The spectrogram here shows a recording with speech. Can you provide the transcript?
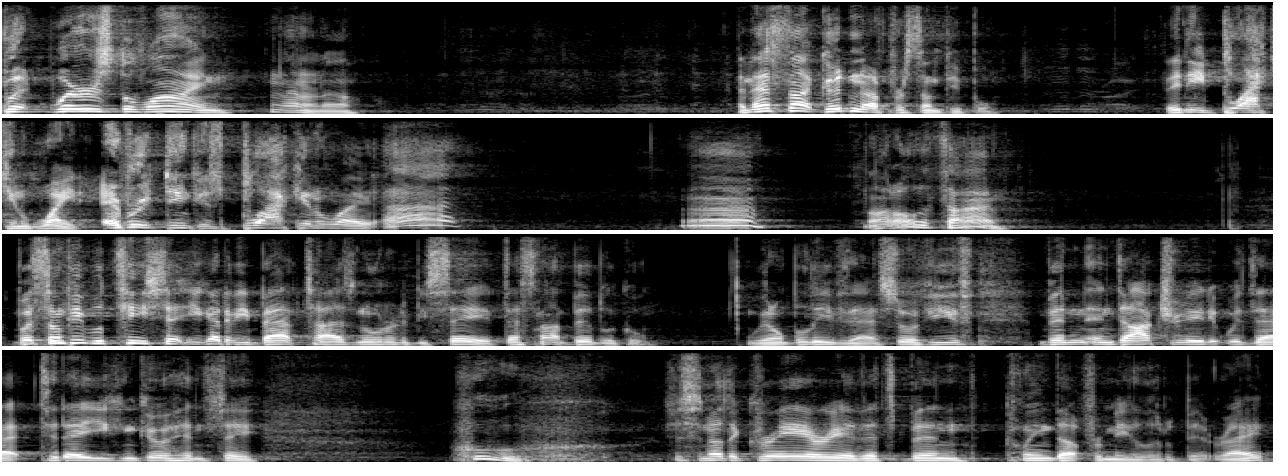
But where's the line? I don't know. And that's not good enough for some people. They need black and white. Everything is black and white. Ah, ah not all the time. But some people teach that you got to be baptized in order to be saved. That's not biblical. We don't believe that. So if you've been indoctrinated with that today, you can go ahead and say, whew, just another gray area that's been cleaned up for me a little bit, right?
